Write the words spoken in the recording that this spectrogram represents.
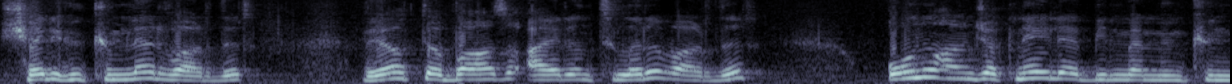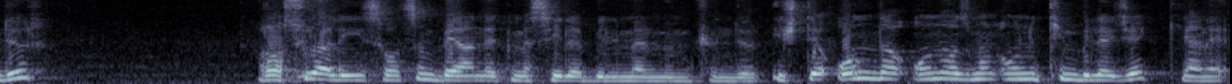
şer'i hükümler vardır. Veyahut da bazı ayrıntıları vardır. Onu ancak neyle bilmem mümkündür? Resul Aleyhisselatü'nün beyan etmesiyle bilmem mümkündür. İşte onu da onu o zaman onu kim bilecek? Yani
